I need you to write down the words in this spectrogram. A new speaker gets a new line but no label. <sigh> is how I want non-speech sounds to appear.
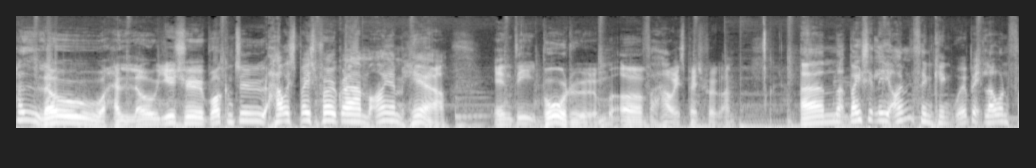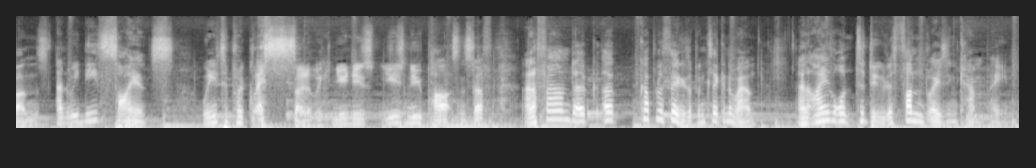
Hello, hello YouTube. Welcome to Howie Space Program. I am here in the boardroom of Howie Space Program. Um, basically, I'm thinking we're a bit low on funds and we need science. We need to progress so that we can use use new parts and stuff. And I found a, a couple of things. I've been clicking around, and I want to do the fundraising campaign.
